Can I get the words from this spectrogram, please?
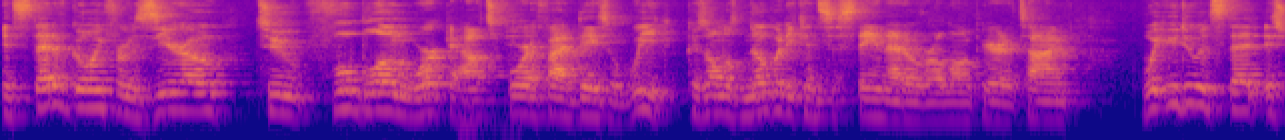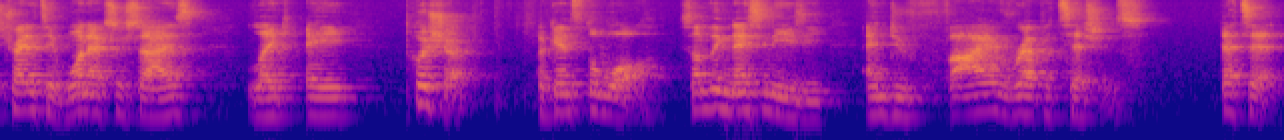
instead of going from zero to full-blown workouts four to five days a week, because almost nobody can sustain that over a long period of time, what you do instead is try to take one exercise, like a push-up against the wall, something nice and easy, and do five repetitions. That's it.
